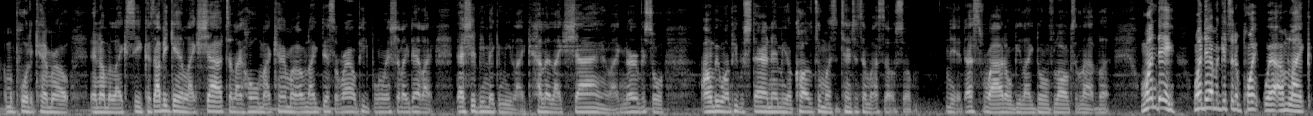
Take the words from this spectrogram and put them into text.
I'm gonna pull the camera out and I'm gonna like see, cause I began like shy to like hold my camera up like this around people and shit like that. Like that should be making me like hella like shy and like nervous or I don't be want people staring at me or causing too much attention to myself. So yeah, that's why I don't be like doing vlogs a lot. But one day, one day I'm gonna get to the point where I'm like,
